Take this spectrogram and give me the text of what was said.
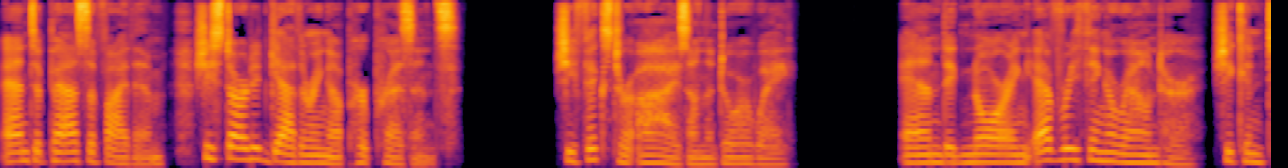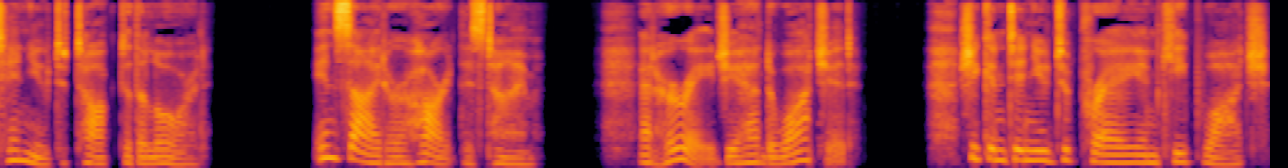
and to pacify them, she started gathering up her presents. She fixed her eyes on the doorway, and ignoring everything around her, she continued to talk to the Lord. Inside her heart this time. At her age, you had to watch it. She continued to pray and keep watch,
